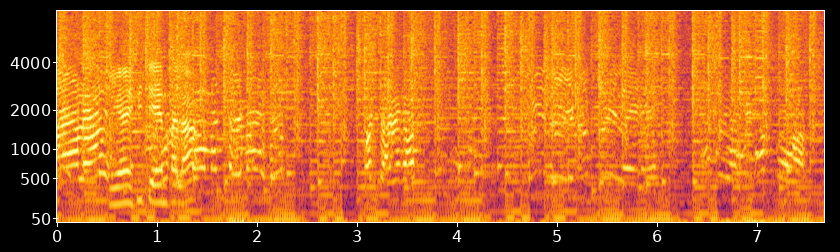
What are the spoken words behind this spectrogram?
มาแล้วนี่ไงพี่เจมส์ไปแล้ว มั่นใจมากครับมั่นใจไหมครับ ไ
